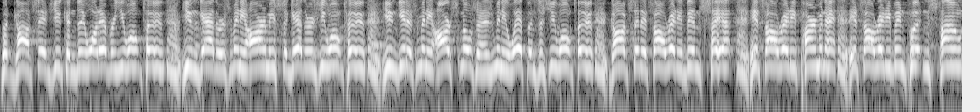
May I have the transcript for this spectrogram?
But God said you can do whatever you want to. You can gather as many armies together as you want to. You can get as many arsenals and as many weapons as you want to. God said it's already been set. It's already permanent. It's already been put in stone.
